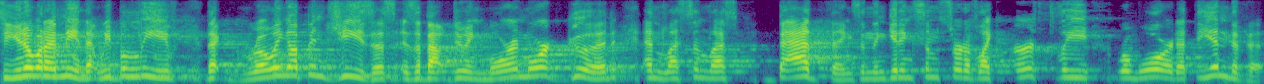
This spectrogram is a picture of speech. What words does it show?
So, you know what I mean? That we believe that growing up in Jesus is about doing more and more good and less and less bad things and then getting some sort of like earthly reward at the end of it.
